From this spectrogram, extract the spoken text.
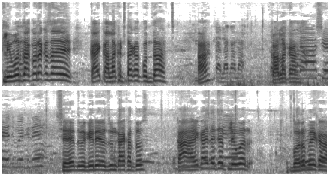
फ्लेवर दाखव ना कसा आहे. काय काला खट्टा का कोणता? हा काला काला काला का? शहद वगैरे शहद वगैरे अजून काय खातोस? काय आहे काय त्याच्यात फ्लेवर बर्फ आहे का?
